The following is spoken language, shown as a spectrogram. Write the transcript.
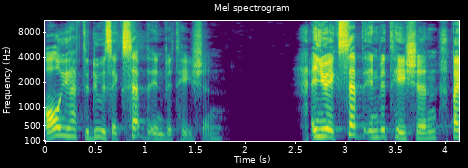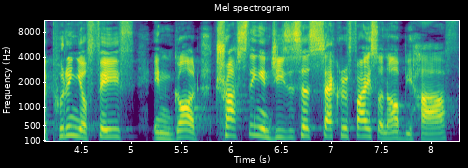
All you have to do is accept the invitation. And you accept the invitation by putting your faith in God, trusting in Jesus' sacrifice on our behalf,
